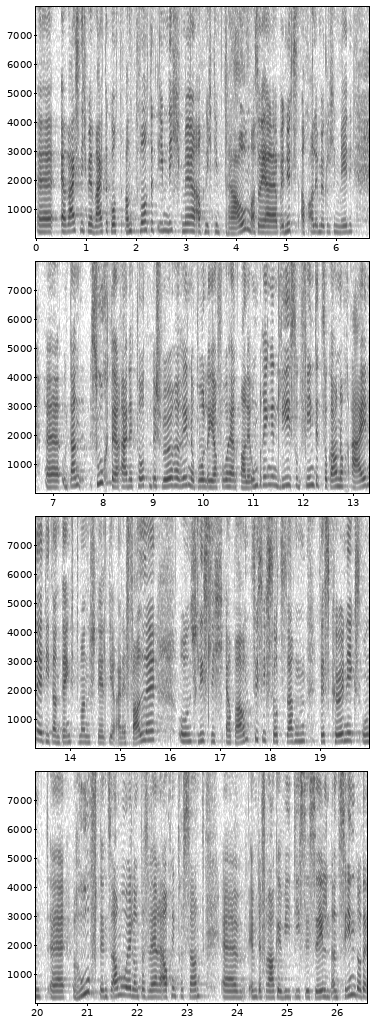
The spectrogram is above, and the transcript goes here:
er weiß nicht mehr weiter, Gott antwortet ihm nicht mehr, auch nicht im Traum, also er benutzt auch alle möglichen Medien. Äh, und dann sucht er eine Totenbeschwörerin, obwohl er ja vorher alle umbringen ließ und findet sogar noch eine, die dann denkt, man stellt ihr eine Falle. Und schließlich erbarmt sie sich sozusagen des Königs und äh, ruft den Samuel. Und das wäre auch interessant, äh, in der Frage, wie diese Seelen dann sind. Oder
